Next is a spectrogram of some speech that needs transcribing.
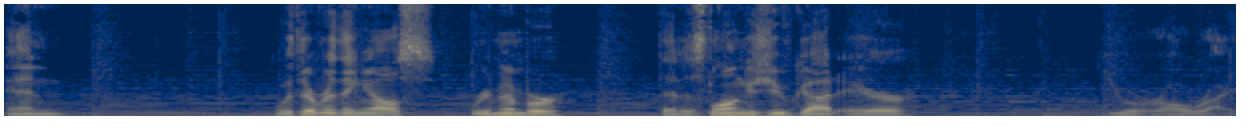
And with everything else, remember that as long as you've got air, you are all right.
